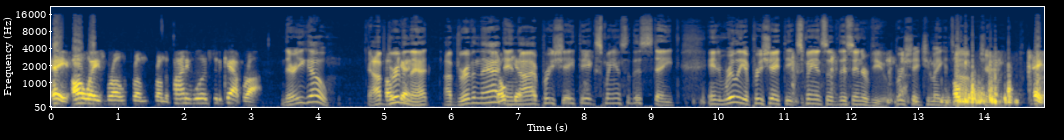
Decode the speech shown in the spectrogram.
Hey, always, bro, from from the Piney Woods to the Cap Rock. There you go. I've Okay. driven that. I've driven that, and I appreciate the expanse of this state, and really appreciate the expanse of this interview. Appreciate you making time, Chairman. Hey,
